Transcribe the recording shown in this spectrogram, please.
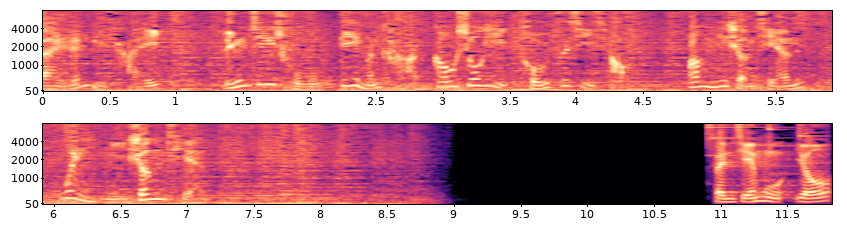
懒人理财，零基础、低门槛、高收益投资技巧，帮你省钱，为你生钱。本节目由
